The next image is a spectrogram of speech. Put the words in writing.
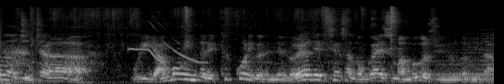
이거는 진짜 우리 양봉인들의 특권이거든요. 로얄 젤리 생산 농가에서만 먹을 수 있는 겁니다.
